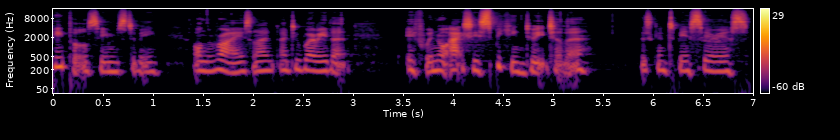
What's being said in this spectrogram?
people seems to be on the rise and I, I do worry that if we're not actually speaking to each other, there's going to be a serious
